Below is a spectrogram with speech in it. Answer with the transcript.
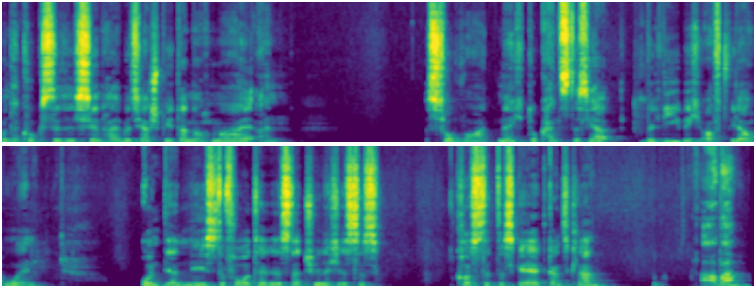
und da guckst du es dir ein halbes Jahr später nochmal an. So what, nicht? Du kannst es ja beliebig oft wiederholen. Und der nächste Vorteil ist, natürlich ist es, kostet das Geld, ganz klar. Aber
